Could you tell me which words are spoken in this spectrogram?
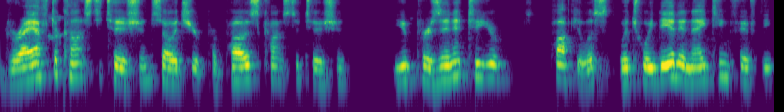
draft a constitution. So it's your proposed constitution. You present it to your populace, which we did in 1850.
